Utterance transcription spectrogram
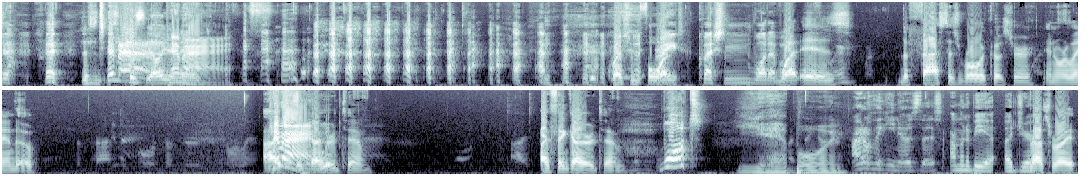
just, just yell your name. Question four. Right, question whatever. What is the fastest roller coaster in Orlando? I think I heard Tim. I think I heard Tim. What? Yeah, boy. I don't think he knows this. I'm gonna be a, a jerk. That's right.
